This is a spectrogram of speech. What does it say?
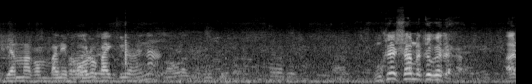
ইয়ামা কোম্পানি বড় বাইক দিয়ে হয় না? মুখের সামনে চোখে দেখা। আর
